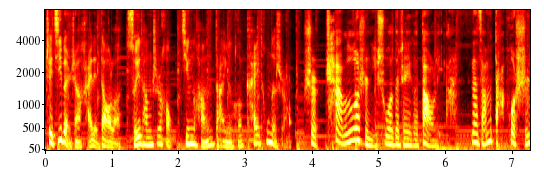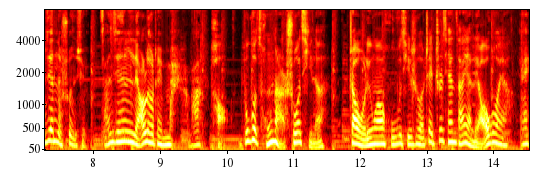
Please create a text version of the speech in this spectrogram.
这基本上还得到了隋唐之后，京杭大运河开通的时候。是差不多是你说的这个道理啊。那咱们打破时间的顺序，咱先聊聊这马吧。好，不过从哪儿说起呢？赵武灵王胡服骑射，这之前咱也聊过呀。哎，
